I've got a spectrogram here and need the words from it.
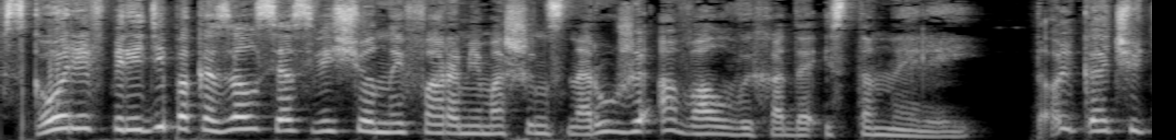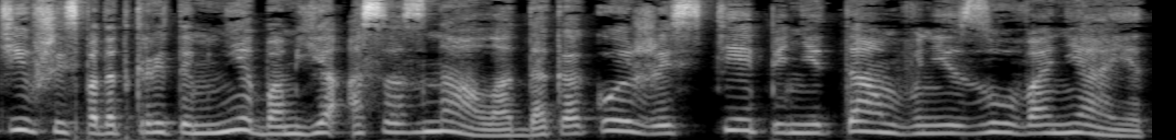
Вскоре впереди показался освещенный фарами машин снаружи овал выхода из тоннелей. Только очутившись под открытым небом, я осознала, до какой же степени там внизу воняет,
